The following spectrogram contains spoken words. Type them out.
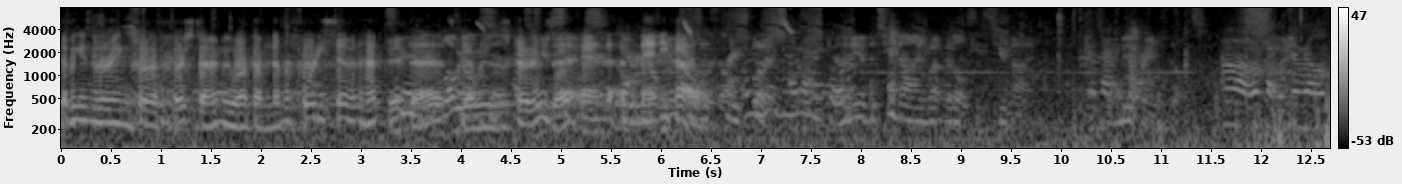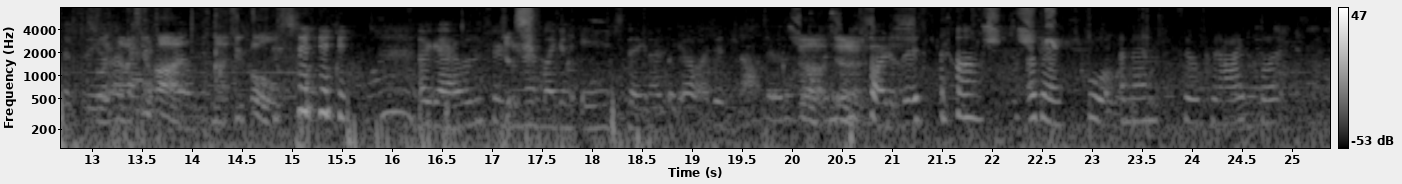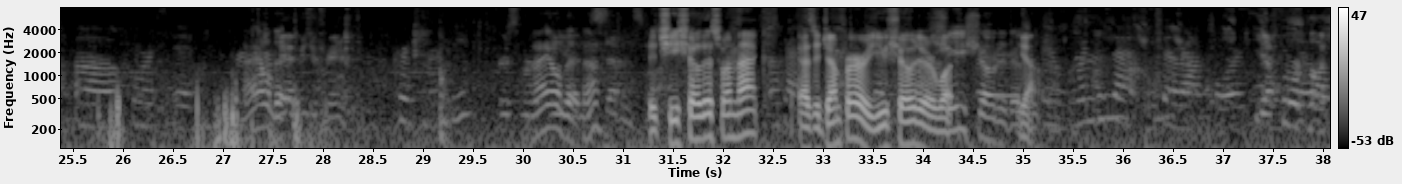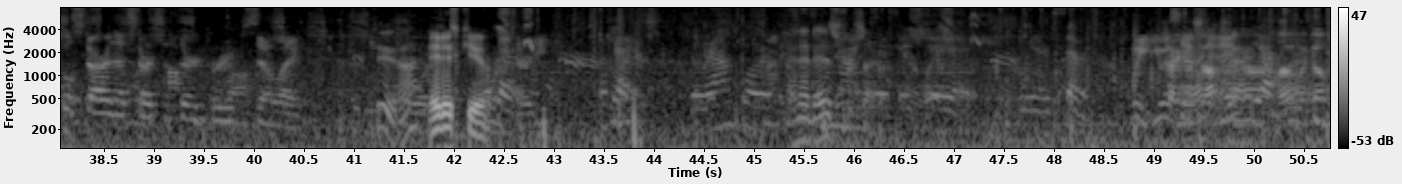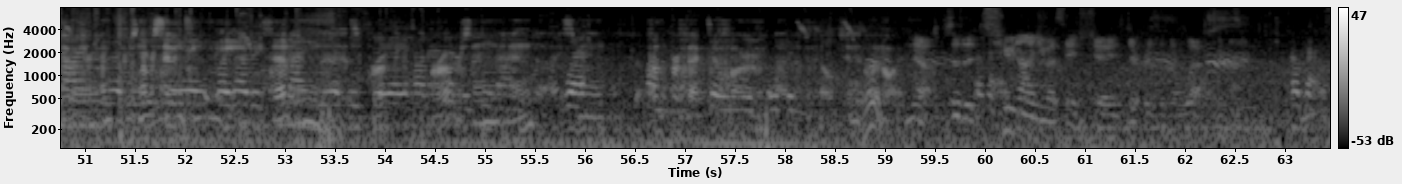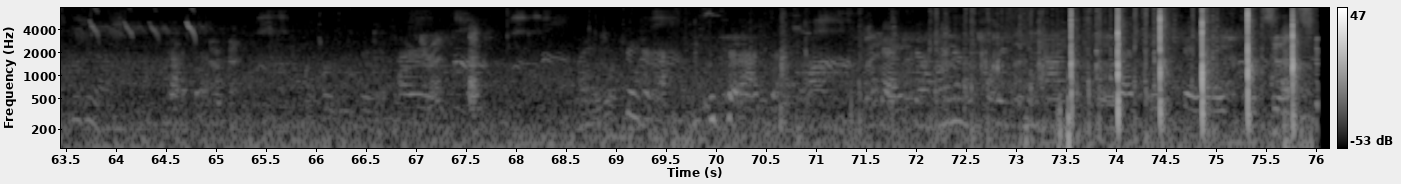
Stepping into the ring for the first time, we welcome number 4700, uh, Phil Carezza and Mandy Powell. Three foot. Okay. And then you have the two nine wet middles, it's two nine. Okay. Mid range builds. Oh, okay, so relative to the, Like okay. not too hot, so- not too cold. okay, I wasn't sure if you Just- meant like an age thing, and I was like, oh, I did not know this Uh, was no, an no. part of this. Okay, cool. And then, so could I put uh, horse in? for Nailed that? Yeah, it. who's your trainer? Chris Murphy. Chris Murphy. Nailed it, in huh? Did she show this one, Mac, Okay. as a jumper, or you showed it, or what? She showed it as Yeah. when does that? You said around four. Yeah, four o'clock will start. That starts the third group, so like cute, huh? It is cute. Okay. Okay. So round four. And it is for nine sale. USHA. We are seven. Wait, USA. Yeah. Yeah. Low would go Nine There's number USHA, 17, like Illinois. No, so the okay. 29 USHJ is different than the west. Okay. Gotcha. Okay. All right. My trainer asked me to ask.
